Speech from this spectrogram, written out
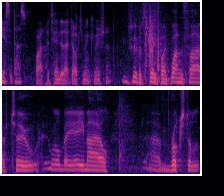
Yes, it does. All right, attend to that document, Commissioner. Exhibit 3.152 will be email uh, Brooks to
